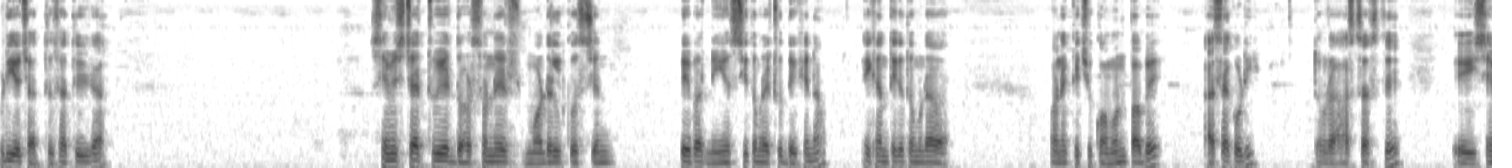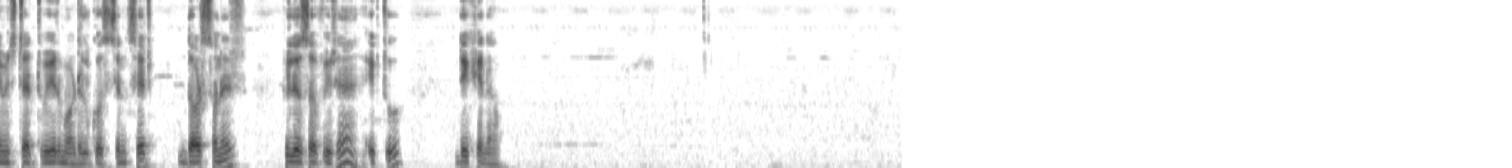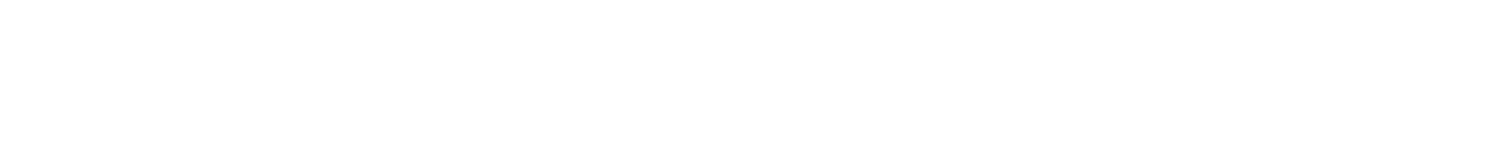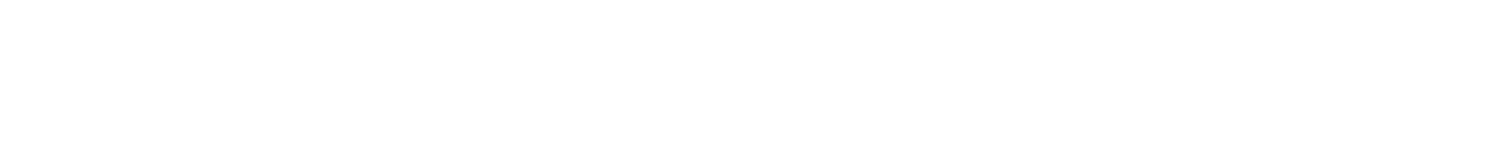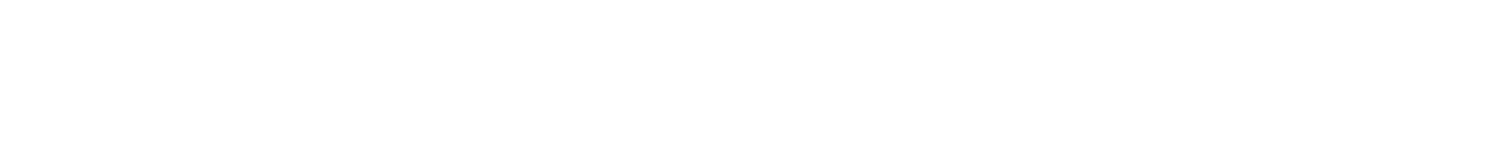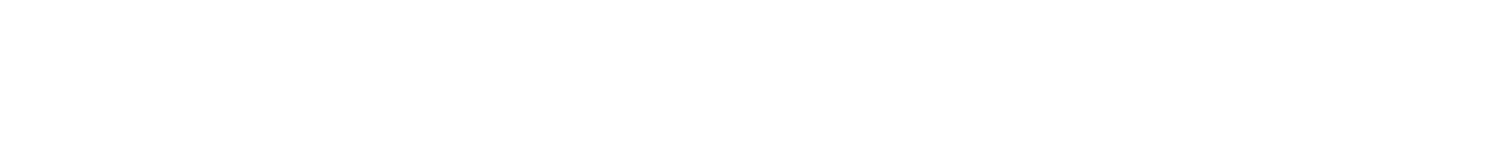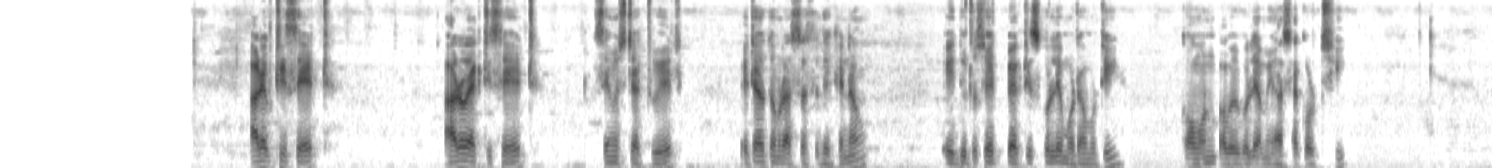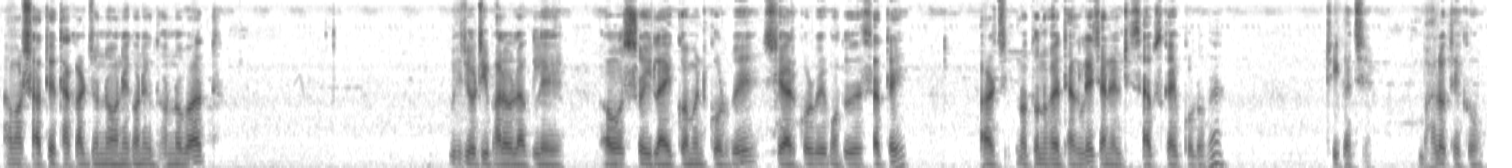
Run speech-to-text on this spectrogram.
প্রিয় ছাত্রছাত্রীরা, semester two এর দর্শনের মডেল কোশ্চেন পেপার নিয়ে এসেছি, তোমরা একটু দেখে নাও। এখান থেকে তোমরা অনেক কিছু কমন পাবে, আশা করি। তোমরা আস্তে আস্তে এই সেমিস্টার টু এর মডেল কোশ্চেন্সের দর্শনের ফিলোসফির হ্যাঁ একটু দেখে নাও। আরেকটি সেট, আরও একটি সেট, সেমিস্টার টু এর। এটাও তোমরা আস্তে আস্তে দেখে নাও। এই দুটো সেট প্র্যাকটিস করলে মোটামুটি কমন পাবে বলে আমি আশা করছি। আমার সাথে থাকার জন্য অনেক অনেক ধন্যবাদ। ভিডিওটি ভালো লাগলে অবশ্যই লাইক, কমেন্ট করবে, শেয়ার করবে বন্ধুদের সাথে। আর নতুন হয়ে থাকলে চ্যানেলটি সাবস্ক্রাইব করো হ্যাঁ? ঠিক আছে। ভালো থেকো।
